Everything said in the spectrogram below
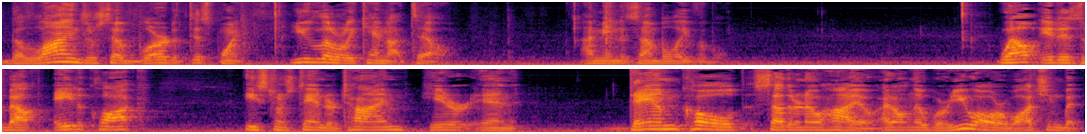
the lines are so blurred at this point. You literally cannot tell. I mean, it's unbelievable. Well, it is about eight o'clock Eastern Standard Time here in damn cold Southern Ohio. I don't know where you all are watching, but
